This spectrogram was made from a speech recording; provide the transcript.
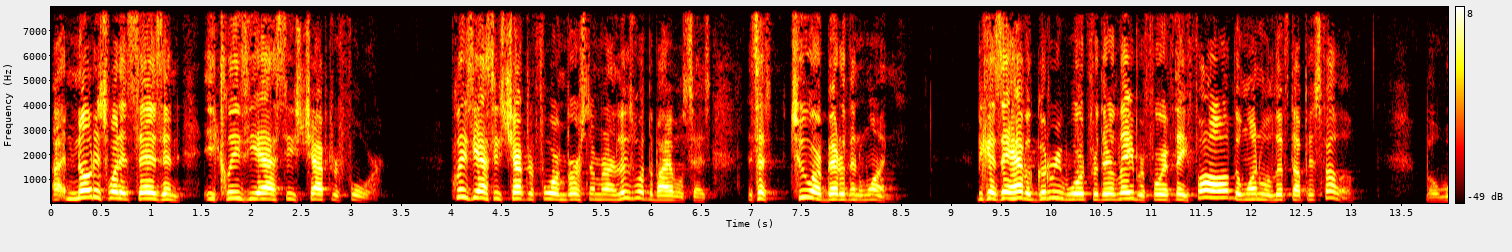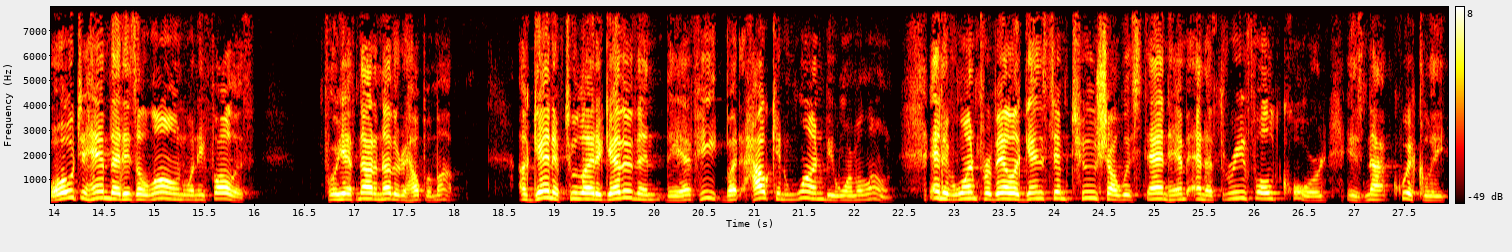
Uh, notice what it says in Ecclesiastes chapter 4. Ecclesiastes chapter 4 and verse number 9. Look at what the Bible says. It says, Two are better than one, because they have a good reward for their labor. For if they fall, the one will lift up his fellow. But woe to him that is alone when he falleth, for he hath not another to help him up. Again, if two lie together, then they have heat. But how can one be warm alone? And if one prevail against him, two shall withstand him, and a threefold cord is not quickly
